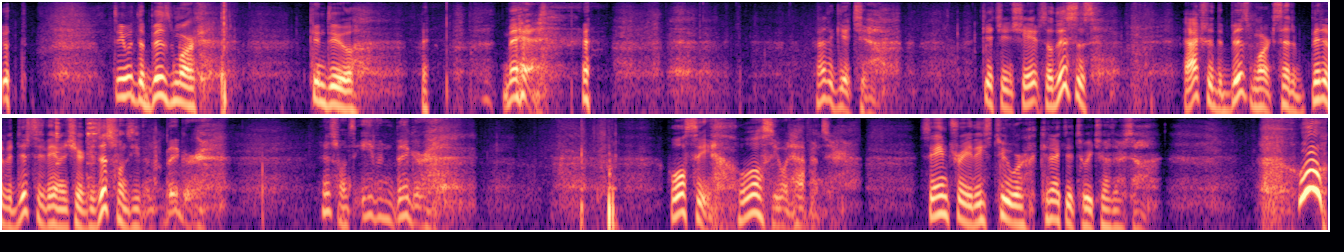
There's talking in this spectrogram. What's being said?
what the, see what the Bismarck can do. Man, that'll get you, get you in shape. So this is, actually the Bismarck's at a bit of a disadvantage here because this one's even bigger. This one's even bigger. We'll see, we'll see what happens here. Same tree, these two were connected to each other, so. Woo!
